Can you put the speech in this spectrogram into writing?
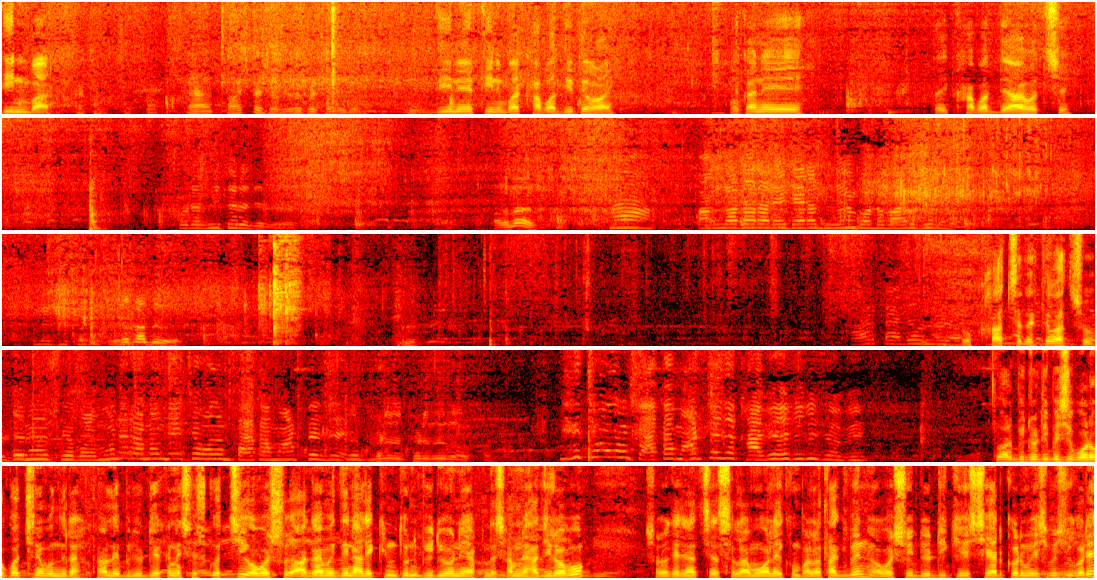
তিনবার। দিনে তিনবার খাবার দিতে হয়। এখানে তাই খাবার দেওয়া হচ্ছে। ওটা ভিতরে দেবে। না খাচ্ছে, দেখতে পাচ্ছ? তো আর ভিডিওটি বেশি বড় করছি না বন্ধুরা, তাহলে ভিডিওটি এখানে শেষ করছি। অবশ্যই আগামী দিন আরেকটি নতুন ভিডিও নিয়ে আপনাদের সামনে হাজির হব। সবাইকে জানাচ্ছি আসসালামু আলাইকুম, ভালো থাকবেন। অবশ্যই ভিডিওটিকে শেয়ার করবেন বেশি বেশি করে।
